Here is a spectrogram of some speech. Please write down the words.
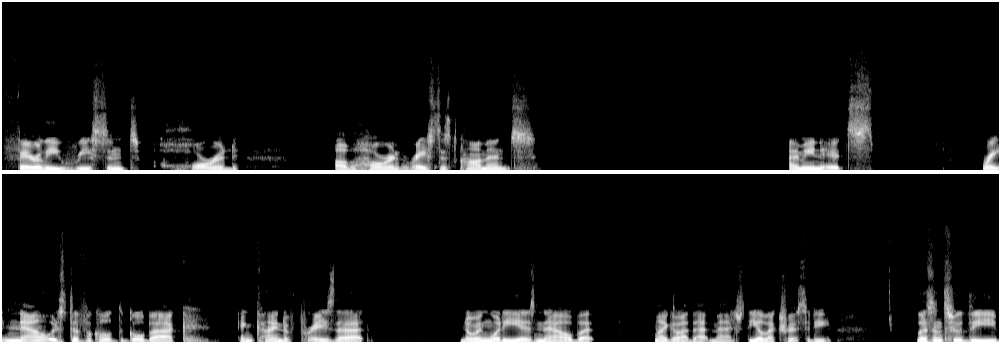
fairly recent, horrid, abhorrent racist comments, I mean, it's right now, it's difficult to go back and kind of praise that, knowing what he is now, but my god, that match, the electricity. Listen to the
